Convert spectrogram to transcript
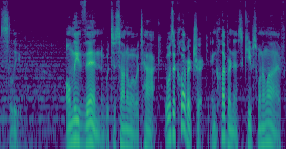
sleep. Only then would Susanoo attack. It was a clever trick, and cleverness keeps one alive.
